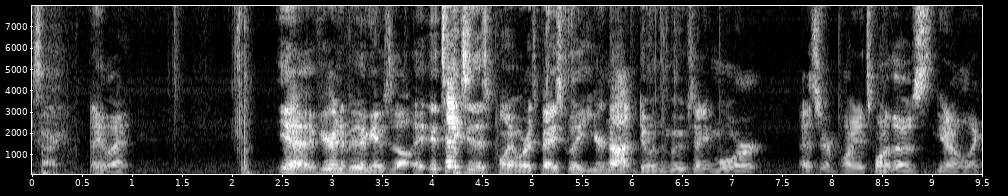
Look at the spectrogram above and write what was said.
Sorry. anyway, yeah, if you're into video games at all, it, it takes you to this point where it's basically you're not doing the moves anymore. At a certain point, it's one of those you know like,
